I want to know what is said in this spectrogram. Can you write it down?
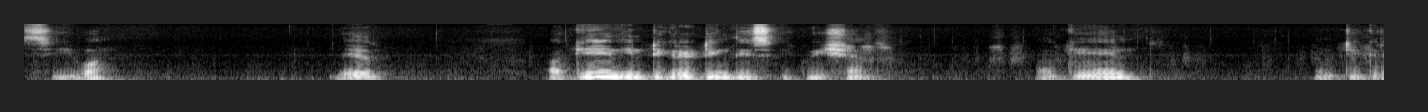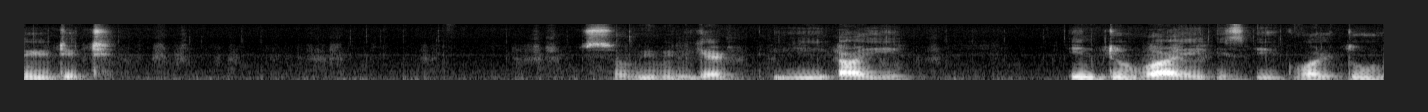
c1 here again integrating this equation again integrate it. So we will get ei into y is equal to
